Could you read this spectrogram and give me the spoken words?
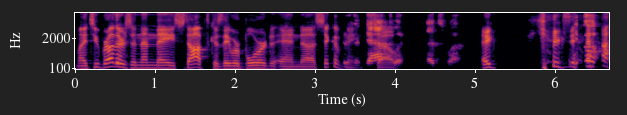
my two brothers, and then they stopped because they were bored and uh, sick of me. So That's why. Exactly.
